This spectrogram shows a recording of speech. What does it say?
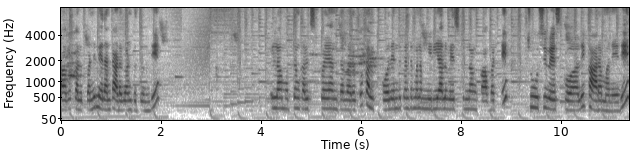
బాగా కలపండి. లేదంటే అడగంటుతుంది. ఇలా మొత్తం కలిసిపోయేంత వరకు కలుపుకోవాలి. ఎందుకంటే మనం మిరియాలు వేసుకున్నాం కాబట్టి చూసి వేసుకోవాలి కారం అనేది.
